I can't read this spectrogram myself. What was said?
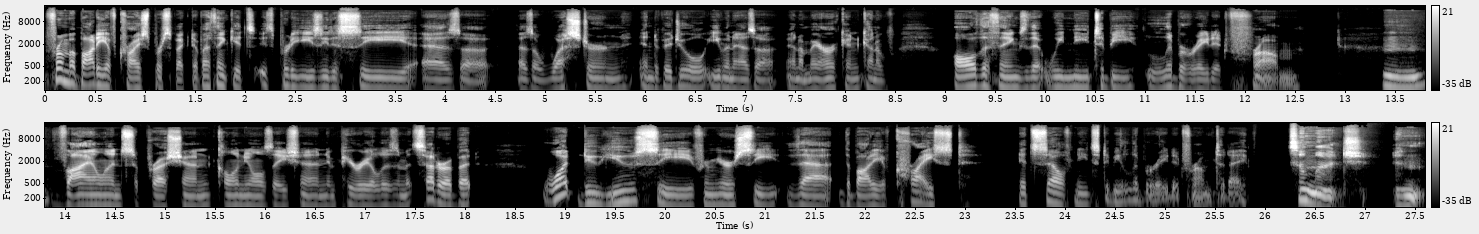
from a body of Christ perspective. I think it's it's pretty easy to see as a as a Western individual, even as a an American, kind of all the things that we need to be liberated from mm-hmm. violence, oppression, colonialization, imperialism, etc. But what do you see from your seat that the body of Christ itself needs to be liberated from today? so much and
